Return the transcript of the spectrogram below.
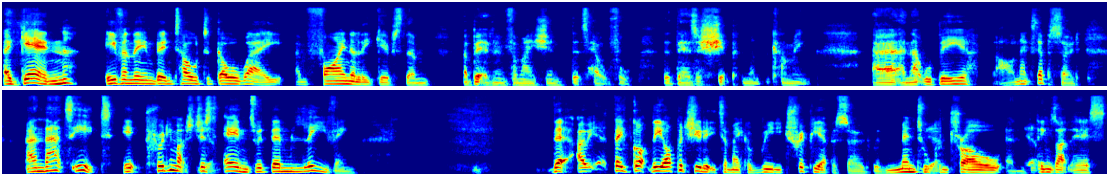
again, even though been told to go away, and finally gives them a bit of information that's helpful that there's a shipment coming, uh, and that will be our next episode. And that's it. It pretty much just ends with them leaving they I mean, they've got the opportunity to make a really trippy episode with mental Yeah. control and Yeah. things like this.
